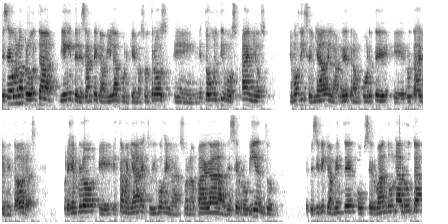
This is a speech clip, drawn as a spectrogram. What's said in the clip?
Esa es una pregunta bien interesante, Camila, porque nosotros en estos últimos años hemos diseñado en la red de transporte eh, rutas alimentadoras. Por ejemplo, eh, esta mañana estuvimos en la zona paga de Cerro Viento, específicamente observando una ruta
